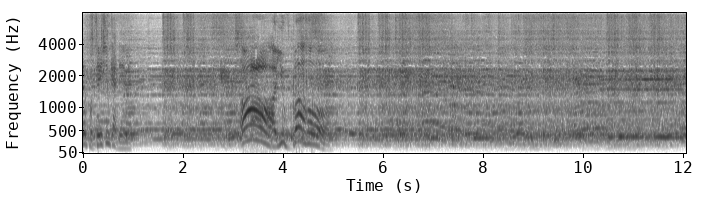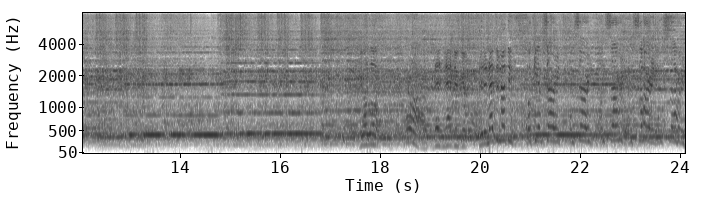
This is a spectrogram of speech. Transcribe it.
Teleportation? God damn it. Oh, you butthole! YOLO. Oh, that did not do good. That did not do nothing. Okay, I'm sorry. I'm sorry. I'm sorry. I'm sorry. I'm sorry.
